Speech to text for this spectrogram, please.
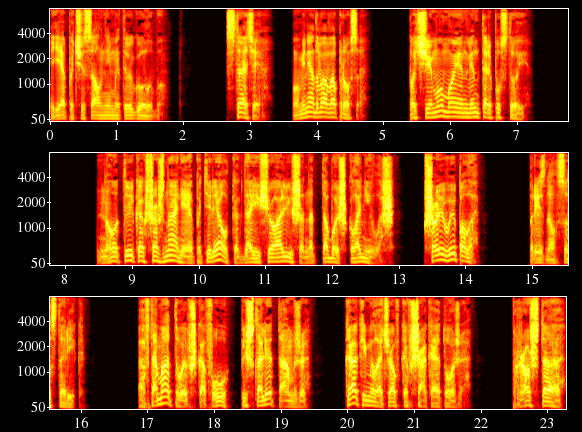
Я почесал немытую голову. «Кстати, у меня два вопроса. Почему мой инвентарь пустой?» «Ну, ты как шажнание потерял, когда еще Алиша над тобой шклонилась. Шо и выпало», — признался старик. «Автомат твой в шкафу, пистолет там же, как и мелочевка в шакая тоже. Просто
